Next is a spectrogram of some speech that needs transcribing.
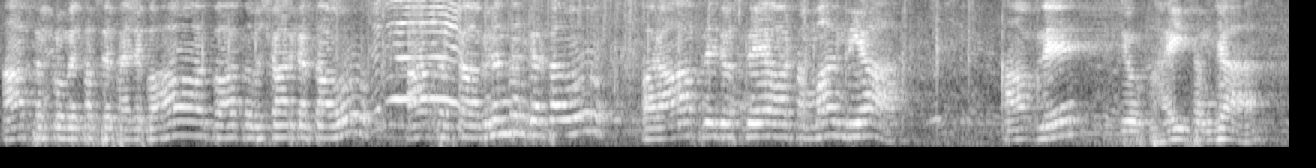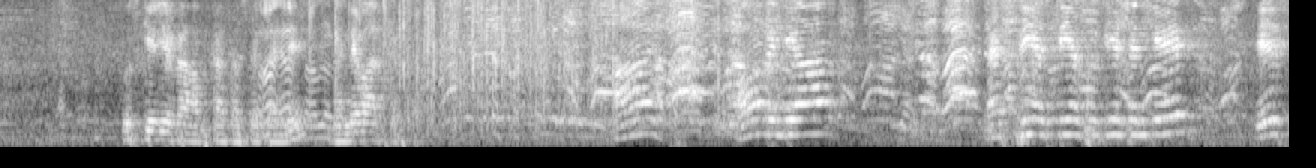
आप सबको मैं सबसे पहले बहुत बहुत नमस्कार करता हूँ। आप सबका अभिनंदन करता हूँ। और आपने जो स्नेह और सम्मान दिया आपने जो भाई समझा उसके लिए मैं आपका सबसे हाँ, पहले धन्यवाद करता हूँ। आज all India SC ST association टी एसोसिएशन के इस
